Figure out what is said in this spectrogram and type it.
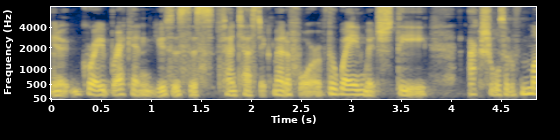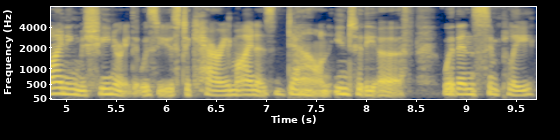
You know, Gray Brechin uses this fantastic metaphor of the way in which the actual sort of mining machinery that was used to carry miners down into the earth were then simply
